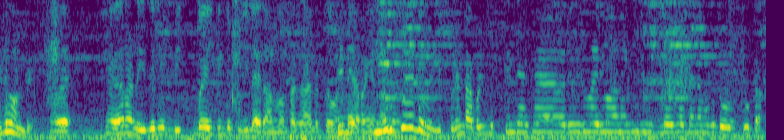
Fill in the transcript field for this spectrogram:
ഇതുമുണ്ട് അതെ. പക്ഷേ വേറെ ഇതൊരു ബിഗ് ബൈക്കിന്റെ ഫീൽ ആയിരുന്നു അന്നത്തെ കാലത്ത് വണ്ടി ഇറങ്ങി തീർച്ചയായിട്ടും. ഇപ്പോഴും ഡബിൾ ഡിസ്കിന്റെ ഒക്കെ ഒരു ഇത് വരുവാണെങ്കിൽ ബിഗ് ബൈക്ക് ആയിട്ട് നമുക്ക് കൂട്ടാം.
